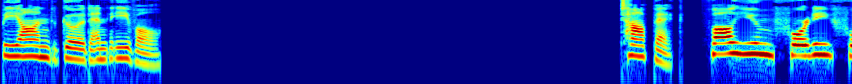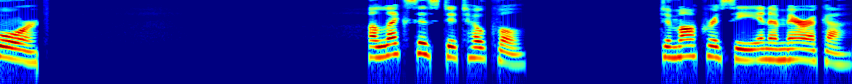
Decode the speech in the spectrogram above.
Beyond Good and Evil Topic. Volume 44 Alexis de Tocqueville. Democracy in America.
